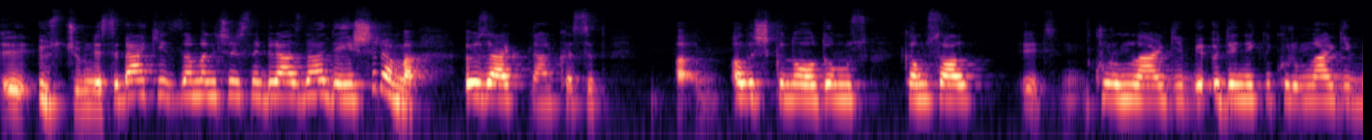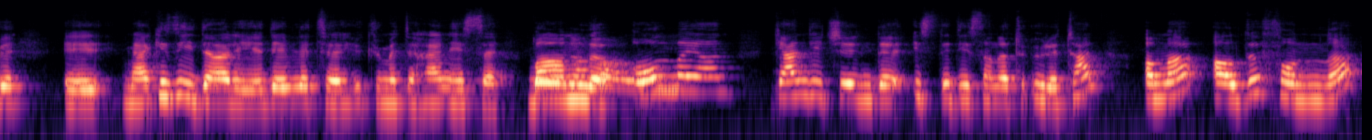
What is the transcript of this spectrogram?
e, üst cümlesi. Belki zaman içerisinde biraz daha değişir ama özellikten kasıt alışkın olduğumuz kamusal e, kurumlar gibi, ödenekli kurumlar gibi e, merkezi idareye, devlete, hükümete her neyse Doğrudan bağımlı bağlı olmayan, kendi içinde istediği sanatı üreten ama aldığı fonuna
